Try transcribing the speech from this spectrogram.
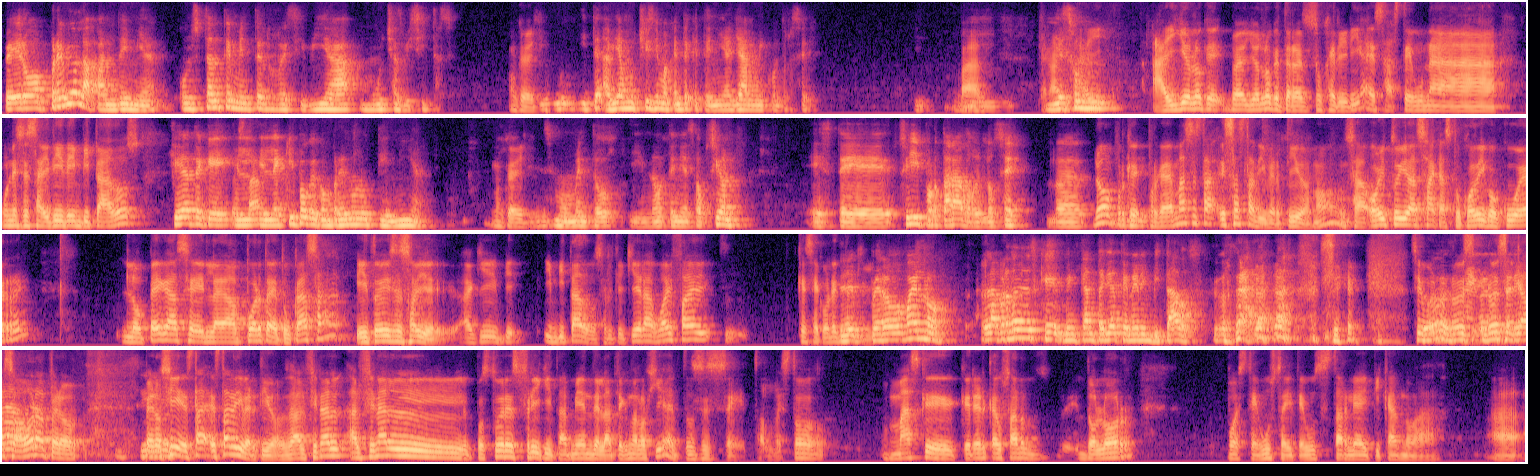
Pero previo a la pandemia, constantemente recibía muchas visitas. Okay. Y, había muchísima gente que tenía ya mi contraseña. Vale. Y, es un, Ahí yo lo que, yo lo que te sugeriría es hazte una, un SSID de invitados. Fíjate que el, equipo que compré no lo tenía en ese momento y no tenía esa opción. Este, sí, por tarado, lo sé. no, porque, porque además está, es hasta divertido, ¿no? O sea, hoy tú ya sacas tu código QR, lo pegas en la puerta de tu casa y tú dices, oye, aquí invitados, el que quiera Wi-Fi, que se conecte. Eh, pero bueno, la verdad es que me encantaría tener invitados. sí, bueno, no es, el caso ahora, pero sí, pero sí está, está divertido. al, final, al final, pues tú eres friki también de la tecnología, entonces eh, todo esto, más que querer causar dolor, pues te gusta y te gusta estarle ahí picando a,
